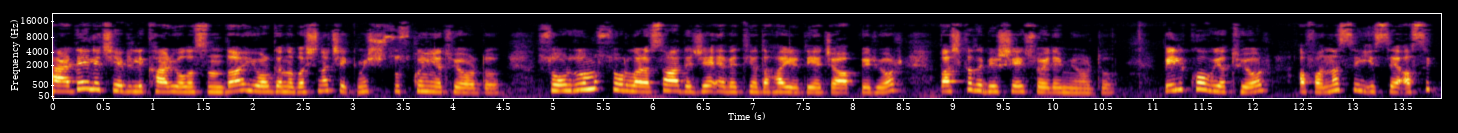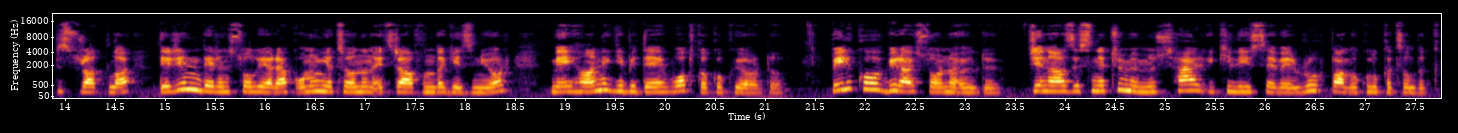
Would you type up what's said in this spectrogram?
Perdeyle çevrili karyolasında yorganı başına çekmiş suskun yatıyordu. Sorduğumuz sorulara sadece evet ya da hayır diye cevap veriyor, başka da bir şey söylemiyordu. Belikov yatıyor, Afanasi ise asık bir suratla derin derin soluyarak onun yatağının etrafında geziniyor, meyhane gibi de vodka kokuyordu. Belikov bir ay sonra öldü. Cenazesine tümümüz her iki lise ve ruhban okulu katıldık.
